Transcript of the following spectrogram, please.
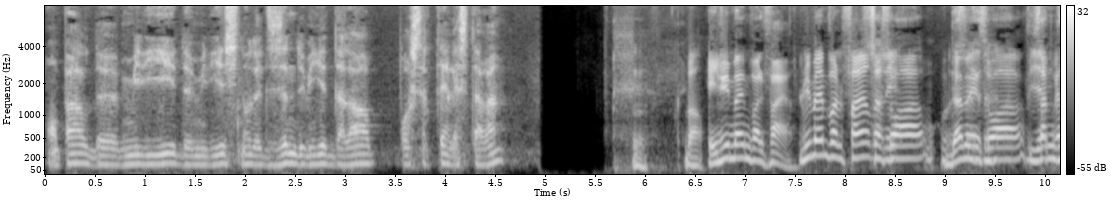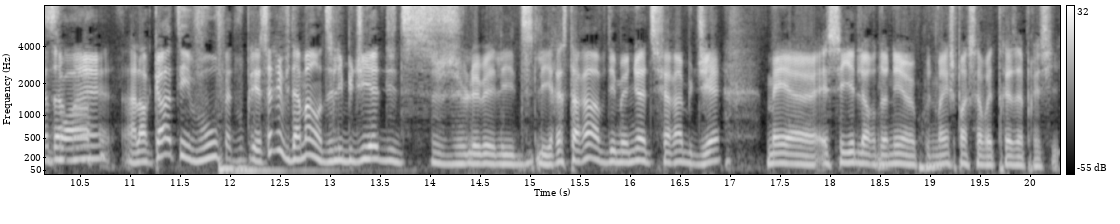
On parle de milliers, de milliers, sinon de dizaines de milliers de dollars pour certains restaurants. Hmm. Bon. Et lui-même va le faire. Lui-même va le faire. Ce soir, demain soir, samedi soir. Alors, gâtez-vous, faites-vous plaisir. Évidemment, on dit les budgets, les, les, restaurants offrent des menus à différents budgets, mais euh, essayez de leur donner un coup de main. Je pense que ça va être très apprécié.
